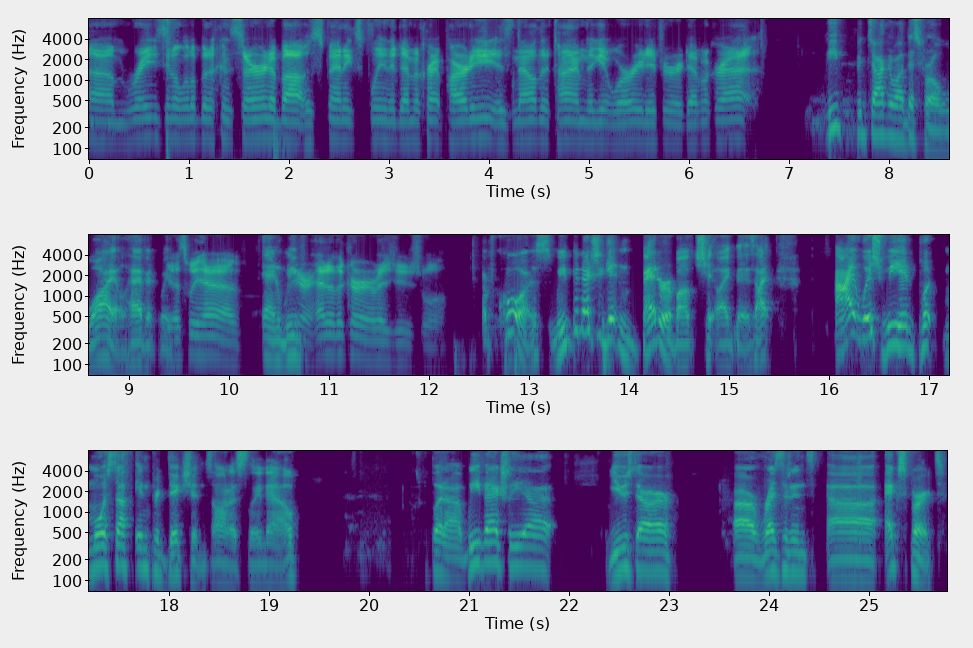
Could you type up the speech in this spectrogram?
um, raising a little bit of concern about Hispanics fleeing the Democrat Party, is now the time to get worried if you're a Democrat? We've been talking about this for a while, haven't we? Yes, we have. And we've, We're ahead of the curve as usual. of course, we've been actually getting better about shit like this. I, I wish we had put more stuff in predictions, honestly. Now, but uh, we've actually uh, used our our resident uh, expert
